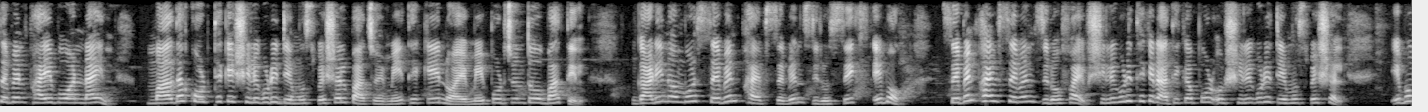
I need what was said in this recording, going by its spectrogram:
seven five one nine Malda court থেকে শিলিগুড়ি ডেমো স্পেশাল পাঁচই মে থেকে নয় মে পর্যন্ত বাতিল। গাড়ি number seven five seven zero six এবং seven five seven zero five Siliguri থেকে রাধিকাপুর ও শিলিগুড়ি ডেমো স্পেশাল এবং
